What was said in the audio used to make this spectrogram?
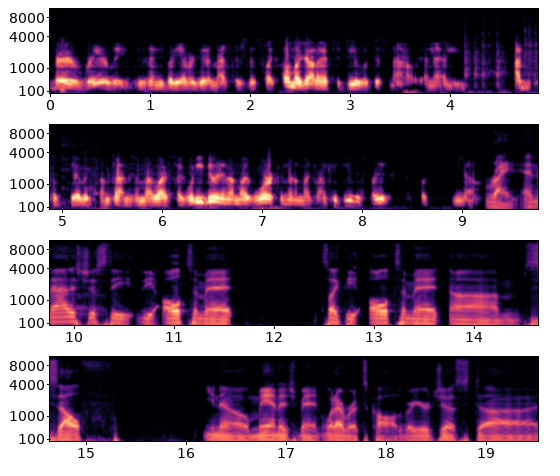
Very rarely does anybody ever get a message that's like, "Oh my god, I have to deal with this now." And then I'm but sometimes, and my wife's like, "What are you doing?" And I'm like, "Work." And then I'm like, "I could do this later." But, you know, Right, and that is just the the ultimate It's like the ultimate um, self, you know, management, whatever it's called, where you're just uh,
